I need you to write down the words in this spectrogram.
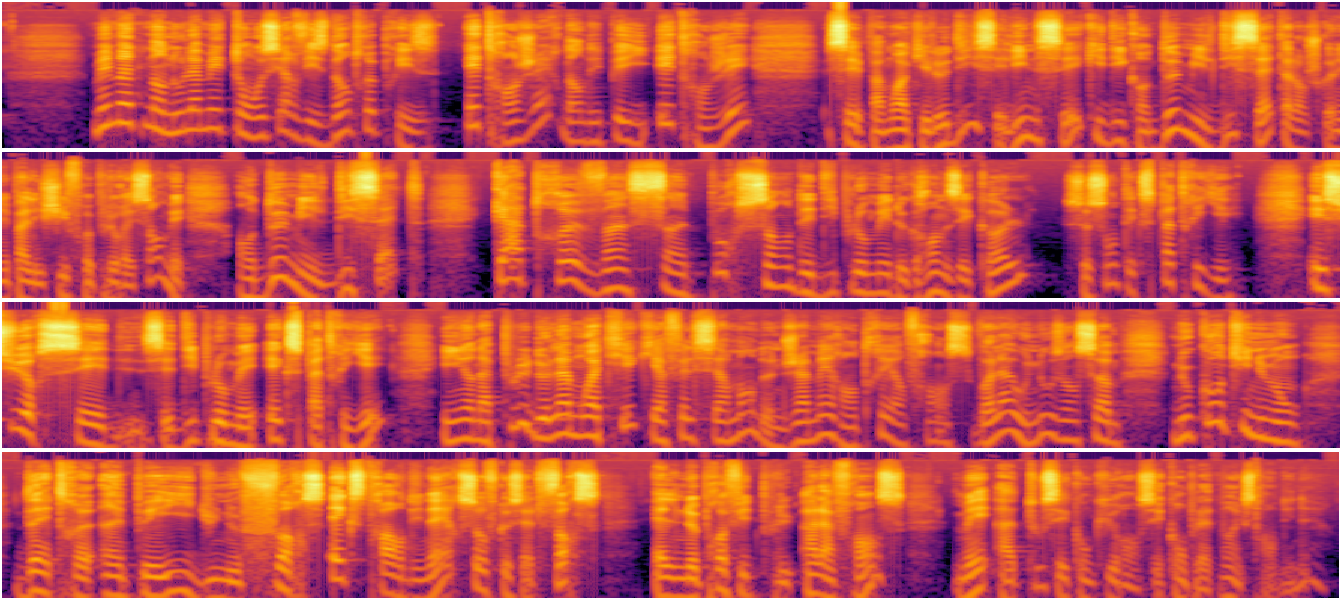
mais maintenant nous la mettons au service d'entreprises étrangères dans des pays étrangers. C'est pas moi qui le dis, c'est l'INSEE qui dit qu'en 2017, alors je connais pas les chiffres plus récents, mais en 2017, 85% des diplômés de grandes écoles se sont expatriés. Et sur ces, ces, diplômés expatriés, il y en a plus de la moitié qui a fait le serment de ne jamais rentrer en France. Voilà où nous en sommes. Nous continuons d'être un pays d'une force extraordinaire, sauf que cette force, elle ne profite plus à la France, mais à tous ses concurrents. C'est complètement extraordinaire.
